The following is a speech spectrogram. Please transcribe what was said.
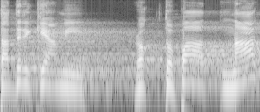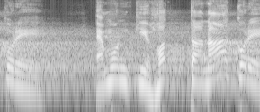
তাদেরকে আমি রক্তপাত না করে, এমনকি হত্যা না করে,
